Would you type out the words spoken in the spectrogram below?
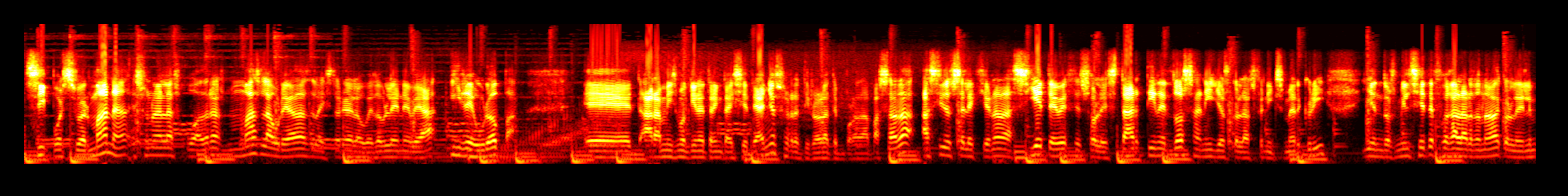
Sí, pues su hermana es una de las jugadoras más laureadas de la historia de la WNBA y de Europa. Eh, ahora mismo tiene 37 años, se retiró la temporada pasada, ha sido seleccionada siete veces All-Star, tiene dos anillos con las Phoenix Mercury y en 2007 fue galardonada con el,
